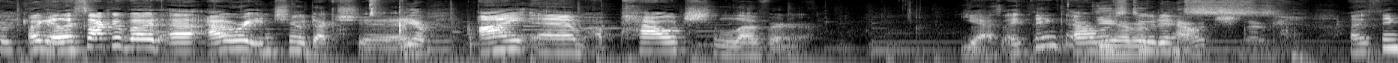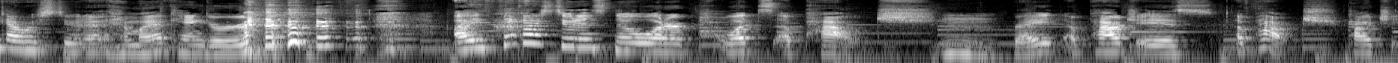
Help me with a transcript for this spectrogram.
Okay, let's talk about uh, our introduction. Yep. I am a pouch lover. Yes, I think our Do you have a students. pouch? I think our student. Am I a kangaroo? I think our students know what are what's a pouch, Mm. right? A pouch is a pouch, pouchy,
